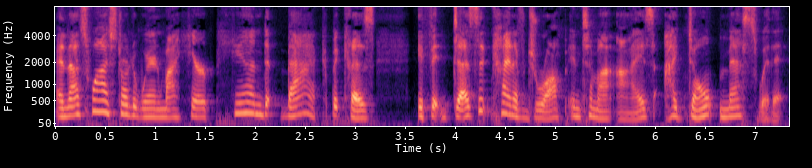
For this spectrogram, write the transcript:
And that's why I started wearing my hair pinned back because if it doesn't kind of drop into my eyes, I don't mess with it.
